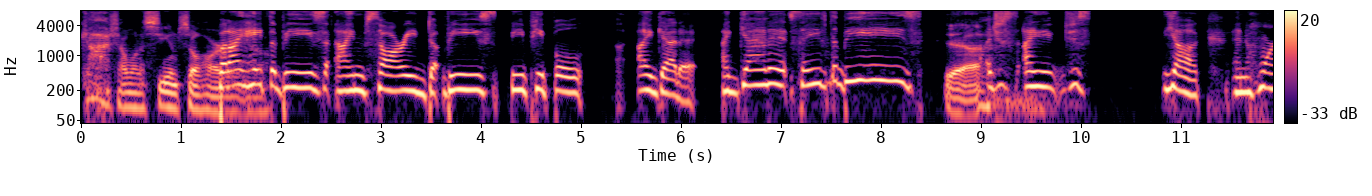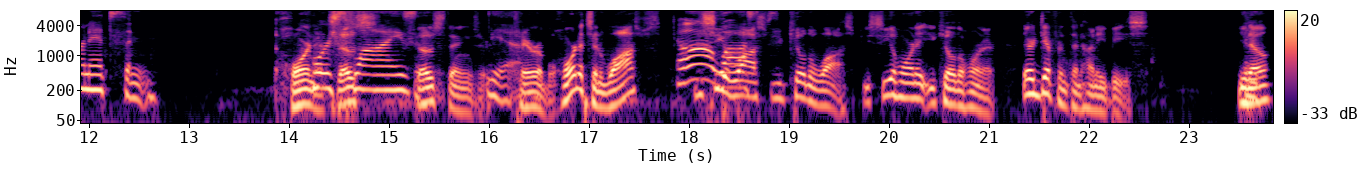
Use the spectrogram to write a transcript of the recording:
Gosh, I want to see them so hard. But right I hate now. the bees. I'm sorry, d- bees, bee people. I get it. I get it. Save the bees. Yeah. I just, I just, yuck. And hornets and Hornets. Horse those, flies. Those things are Yeah. terrible. Hornets and wasps. Oh, you see a wasps. wasp, you kill the wasp. You see a hornet, you kill the hornet. They're different than honeybees. You know,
